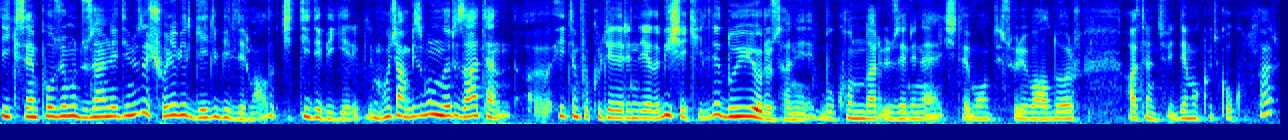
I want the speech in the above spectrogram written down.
ilk sempozyumu düzenlediğimizde şöyle bir geri bildirim aldık. Ciddi de bir geri bildirim. Hocam biz bunları zaten eğitim fakültelerinde ya da bir şekilde duyuyoruz. Hani bu konular üzerine işte Montessori, Waldorf, alternatif demokratik okullar.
